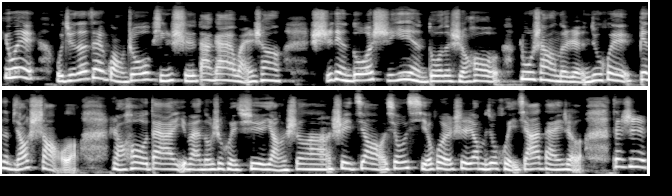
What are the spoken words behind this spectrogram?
因为我觉得在广州平时大概晚上十点多、十一点多的时候，路上的人就会变得比较少了，然后大家一般都是回去养生啊、睡觉休。休息，或者是要么就回家待着了。但是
